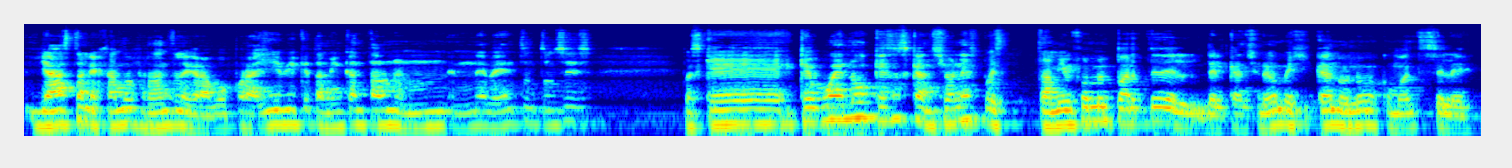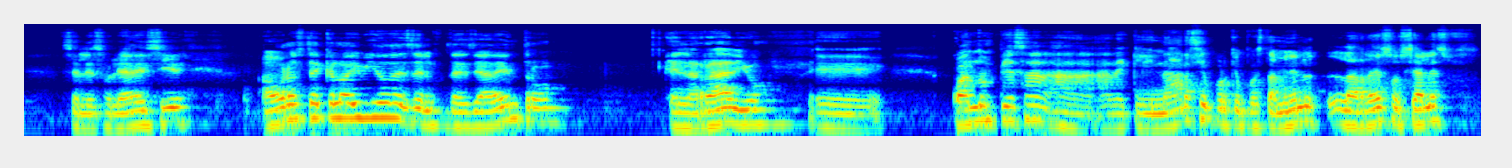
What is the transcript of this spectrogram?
ya hasta Alejandro Fernández le grabó por ahí, vi que también cantaron en un, en un evento, entonces, pues qué, qué bueno que esas canciones pues también formen parte del, del cancionero mexicano, ¿no? Como antes se le, se le solía decir. Ahora usted que lo ha vivido desde, desde adentro, en la radio, eh, ¿cuándo empieza a, declinarse? Porque pues también las redes sociales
